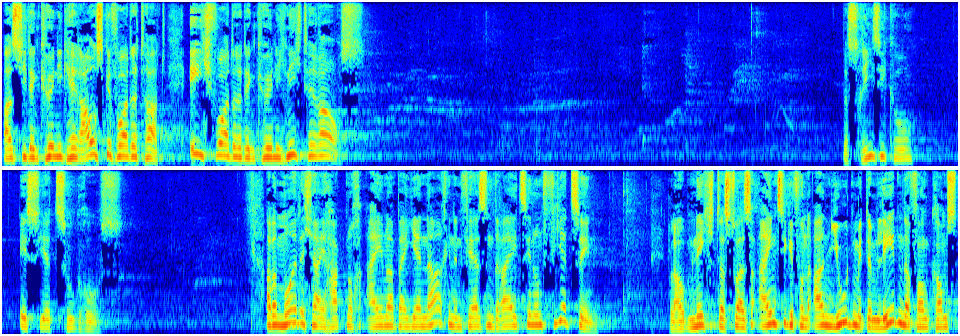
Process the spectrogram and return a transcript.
als sie den König herausgefordert hat. Ich fordere den König nicht heraus. Das Risiko ist ihr zu groß. Aber Mordechai hakt noch einmal bei ihr nach in den Versen 13 und 14. Glaub nicht, dass du als einzige von allen Juden mit dem Leben davon kommst,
